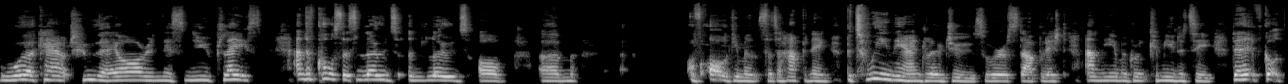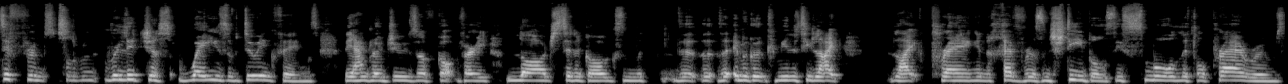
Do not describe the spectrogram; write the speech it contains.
work out who they are in this new place. And of course, there's loads and loads of um, of arguments that are happening between the Anglo Jews who are established and the immigrant community. They've got different sort of religious ways of doing things. The Anglo Jews have got very large synagogues, and the, the, the immigrant community like like praying in chevras and stiebels, these small little prayer rooms.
